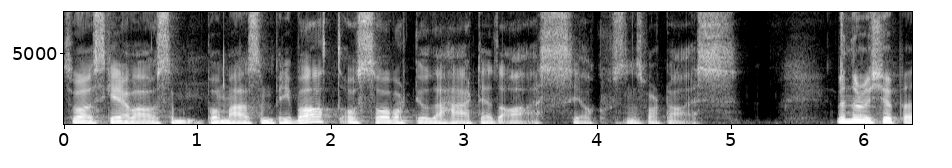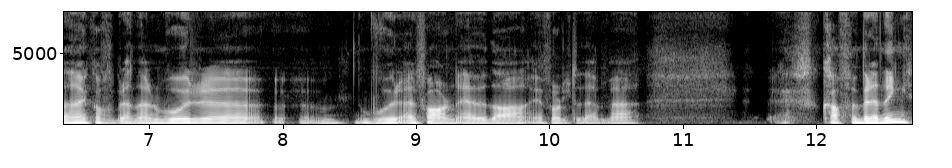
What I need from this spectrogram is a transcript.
Så var det skrevet som- på meg som privat, og så ble jo det her til et AS. Jacobsen Svart AS. Men når du kjøper denne kaffebrenneren, hvor, øh, hvor erfaren er du da i forhold til det med kaffebrenning?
